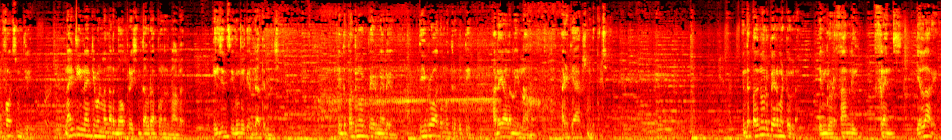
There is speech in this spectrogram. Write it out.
unfortunately nineteen ninety ஒன்ல நடந்த ஆபரேஷன் தவறா போனதுனால ஏஜென்சி இவங்களுக்கு எதிராக தெரிஞ்சிச்சு. இந்த பதினோரு பேர் மேலேயும் தீவிரவாத முத்திரை குத்தி அடையாளமே இல்லாம அழிக்க ஆக்ஷன் எடுத்துச்சு. இந்த பதினோரு பேர் மட்டும் இல்ல இவங்களோட ஃபேமிலி ஃப்ரெண்ட்ஸ் எல்லாரையும்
